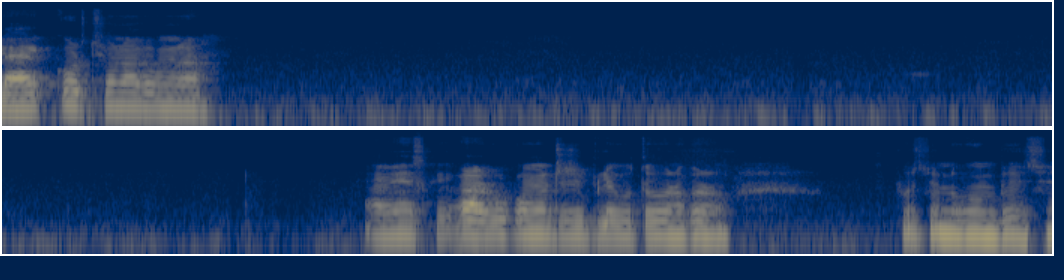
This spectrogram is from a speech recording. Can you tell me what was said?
লাইক করছ না তোমরা? আমি আজকে কারও কমেন্টে রিপ্লাই করতে পারব না, কারণ প্রচণ্ড ঘুম পেয়েছে।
